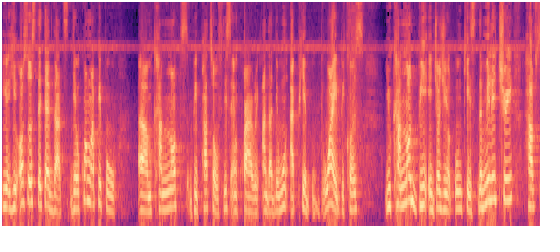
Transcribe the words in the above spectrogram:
he, he also stated that the Okuama people um, cannot be part of this inquiry and that they won't appear. Why? Because you cannot be a judge in your own case. The military have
